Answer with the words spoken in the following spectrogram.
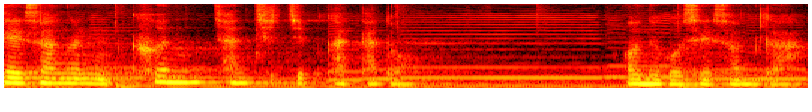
세상은 큰 잔치집 같아도 어느 곳에선가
